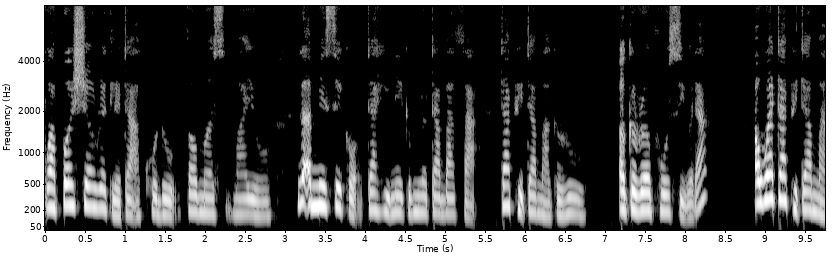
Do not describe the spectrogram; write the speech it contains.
ပွာ partial regulator အခုတို့ Thomas Mayo လက်အမစ်စစ်ကိုတာဟီနေကမ္လတာဘာသာတာဖီတာမာဂရူအဂရဖိုစီဝဒအဝက်တာဖီတာမာ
